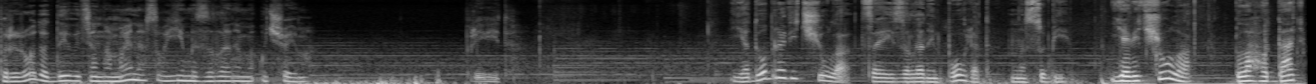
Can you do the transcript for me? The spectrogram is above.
Природа дивиться на мене своїми зеленими очима. Привіт. Я добре відчула цей зелений погляд на собі. Я відчула благодать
